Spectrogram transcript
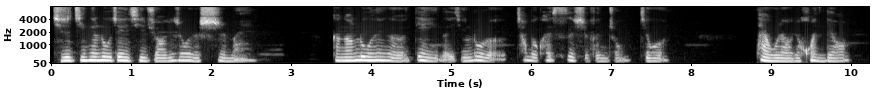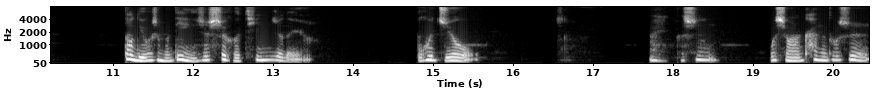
其实今天录这一期主要就是为了试麦，刚刚录那个电影的已经录了差不多快四十分钟，结果太无聊就换掉了。到底有什么电影是适合听着的呀？不会只有……可是我喜欢看的都是。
